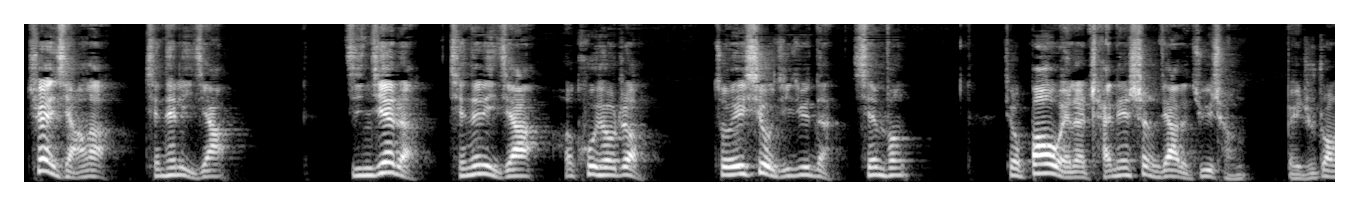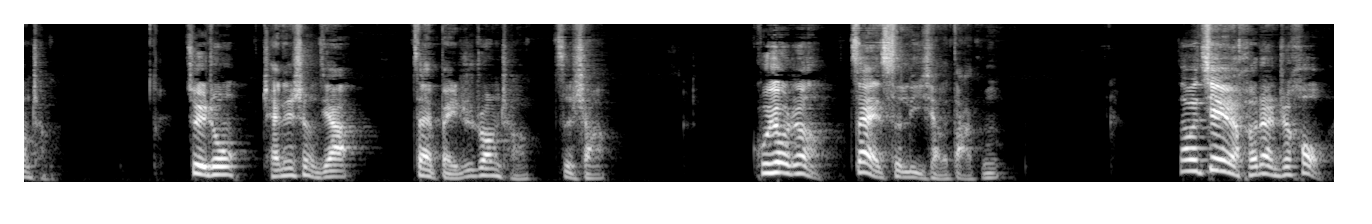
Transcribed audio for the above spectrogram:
劝降了前田利家，紧接着前田利家和枯秀正作为秀吉军的先锋，就包围了柴田胜家的居城北直庄城。最终，柴田胜家在北之庄城自杀。枯秀正再次立下了大功。那么建越合战之后，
